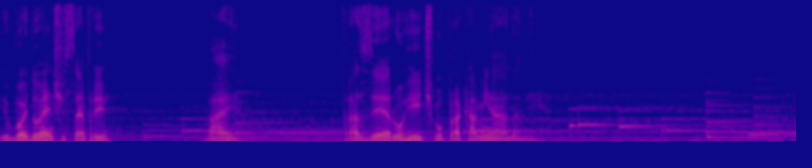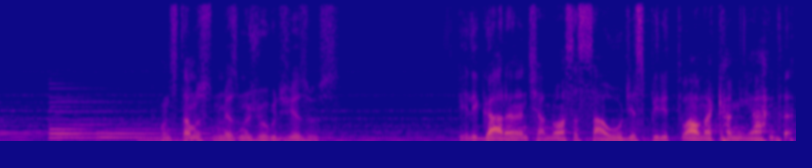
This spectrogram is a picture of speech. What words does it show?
E o boi doente sempre vai trazer o ritmo para a caminhada ali. Quando estamos no mesmo jugo de Jesus, Ele garante a nossa saúde espiritual na caminhada.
